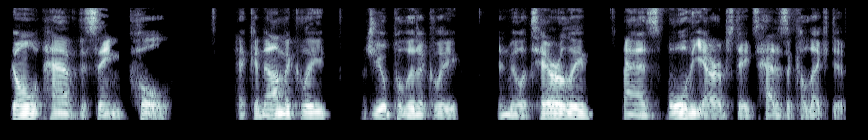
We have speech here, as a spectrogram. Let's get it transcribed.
don't have the same pull economically, geopolitically, and militarily as all the Arab states had as a collective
